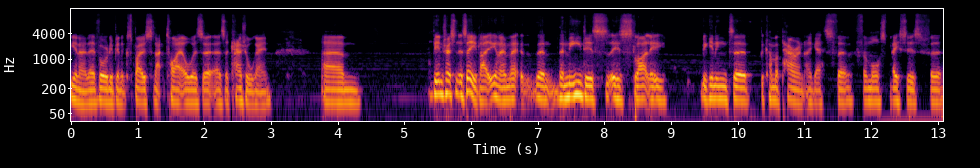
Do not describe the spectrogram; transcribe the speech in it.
you know they've already been exposed to that title as a as a casual game. Um, be interesting to see. Like you know, the the need is is slightly beginning to become apparent, I guess, for for more spaces for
